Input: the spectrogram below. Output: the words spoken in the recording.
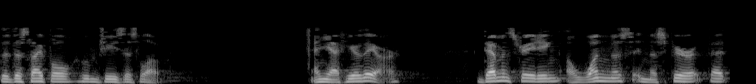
the disciple whom Jesus loved. And yet here they are, demonstrating a oneness in the Spirit that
